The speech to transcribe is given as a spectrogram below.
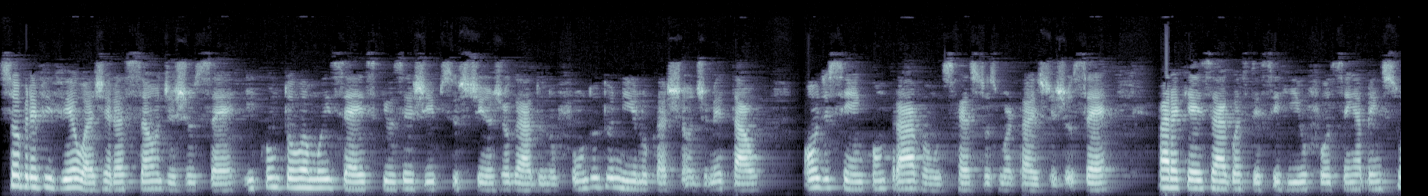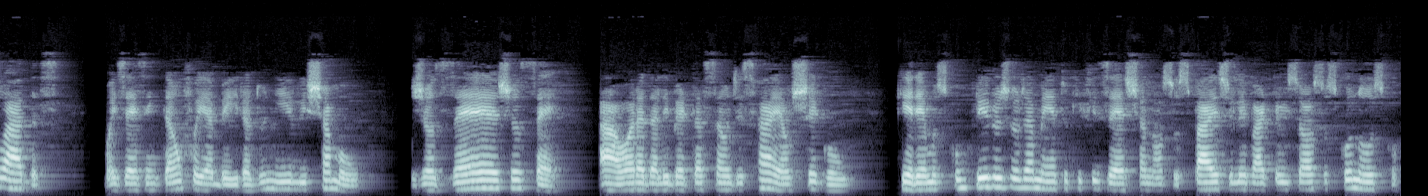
Sobreviveu à geração de José e contou a Moisés que os egípcios tinham jogado no fundo do Nilo o caixão de metal, onde se encontravam os restos mortais de José, para que as águas desse rio fossem abençoadas. Moisés então foi à beira do Nilo e chamou: José, José, a hora da libertação de Israel chegou. Queremos cumprir o juramento que fizeste a nossos pais de levar teus ossos conosco.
